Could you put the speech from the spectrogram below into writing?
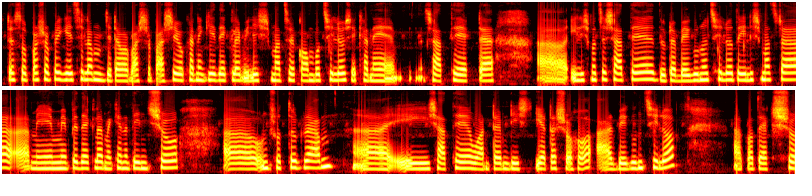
একটা সুপার শপে গিয়েছিলাম, যেটা আমার বাসার পাশে ওখানে গিয়ে দেখলাম ইলিশ মাছের কম্বো ছিল, সেখানে সাথে একটা ইলিশ মাছের সাথে, দুটো বেগুনও ছিল। তো ইলিশ মাছটা আমি মেপে দেখলাম, এখানে তিনশো উনসত্তর গ্রাম। এই সাথে ওয়ান টাইম ডিশ ইয়াটা সহ। আর বেগুন ছিল কত, একশো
